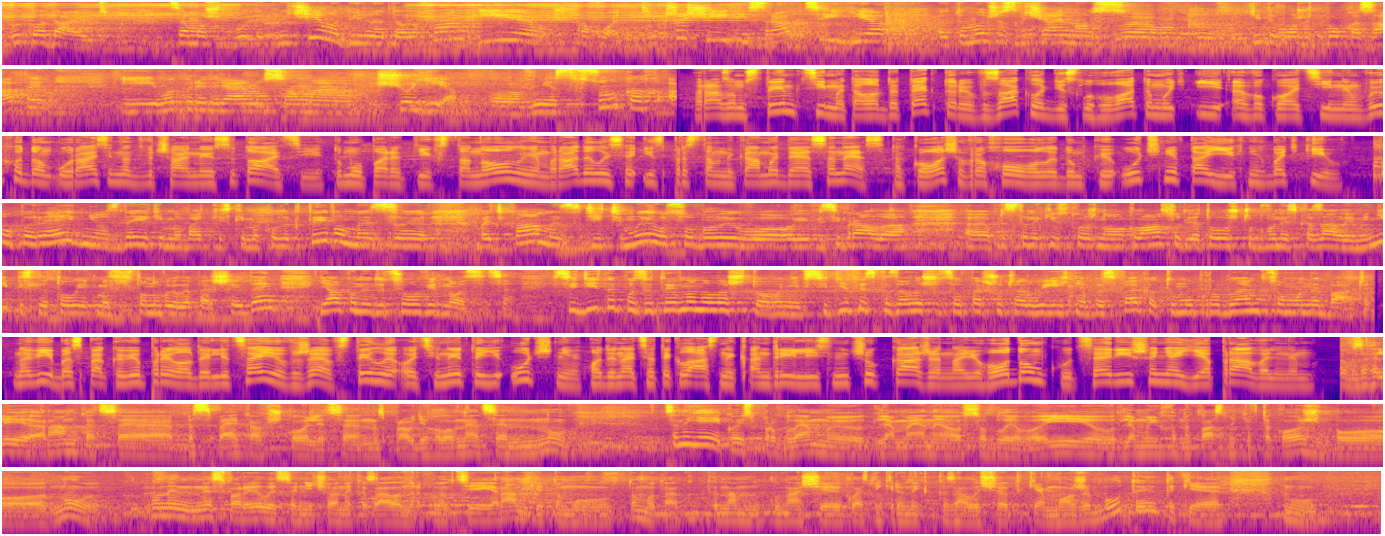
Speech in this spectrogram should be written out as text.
викладають. Це можуть бути ключі, мобільний телефон і проходять. Якщо ще якісь реакції є, то ми вже звичайно з діти можуть показати, і ми перевіряємо саме, що є в вміст в сумках. Разом з тим, ці металодетектори в закладі слугуватимуть і евакуаційним виходом у разі надзвичайної ситуації. Тому перед їх встановленням радилися із представниками ДСНС. Також враховували думки учнів та їхніх батьків. Попередньо з деякими батьківськими колективами, з батьками, з дітьми особливо зібрала е, представників з кожного класу для того, щоб вони сказали мені після того, як ми встановили перший день, як вони до цього відносяться. Всі діти позитивно налаштовані, всі діти сказали, що це в першу чергу їхня безпека, тому проблем в цьому не бачать. Нові безпекові прилади ліцею вже встигли оцінити й учні. Одинадцятикласник Андрій Ліснічук каже, на його думку, це рішення є правильним. Взагалі, рамка це безпека в школі. Це насправді головне. Це ну це не є якоюсь проблемою для мене особливо, і для моїх однокласників також. Бо ну вони не сварилися, нічого не казали на рахунок цієї рамки, тому тому так. Нам наші класні керівники казали, що таке може бути, таке ну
